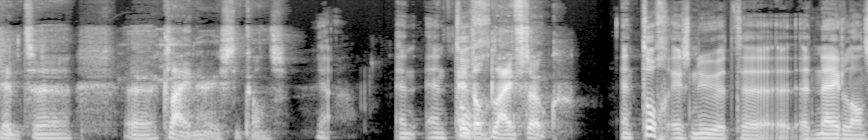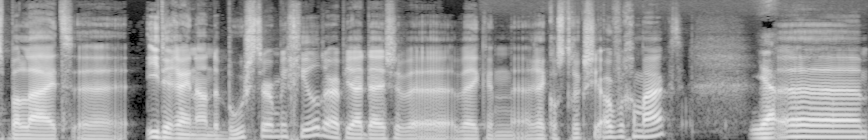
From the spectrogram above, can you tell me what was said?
90% uh, uh, kleiner is die kans. Ja, en, en, toch, en dat blijft ook. En toch is nu het, uh, het Nederlands beleid uh, iedereen aan de booster, Michiel. Daar heb jij deze week een reconstructie over gemaakt. Ja. Uh,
